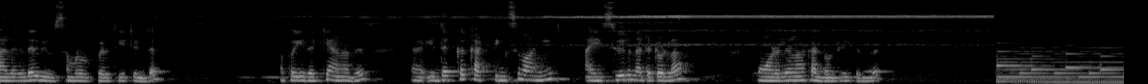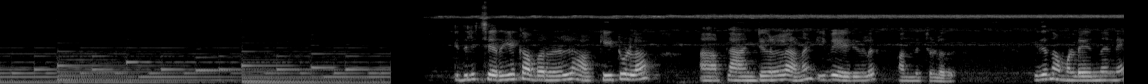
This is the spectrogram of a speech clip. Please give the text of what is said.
ആളുകളുടെ റിവ്യൂസ് നമ്മൾ ഉൾപ്പെടുത്തിയിട്ടുണ്ട്. അപ്പോൾ ഇതൊക്കെയാണത്. ഇതൊക്കെ കട്ടിങ്സ് വാങ്ങി ഐ സിയിൽ നട്ടിട്ടുള്ള മോഡലുകളാണ് കണ്ടുകൊണ്ടിരിക്കുന്നത്. ഇതിൽ ചെറിയ കവറുകളിലാക്കിയിട്ടുള്ള പ്ലാന്റുകളിലാണ് ഈ വേരുകൾ വന്നിട്ടുള്ളത്. ഇത് നമ്മളുടെ നിന്ന് തന്നെ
